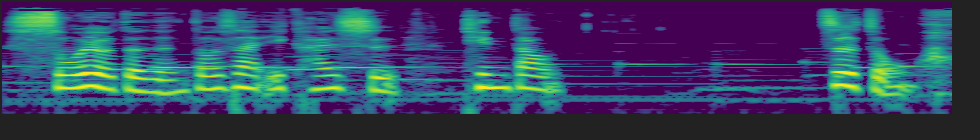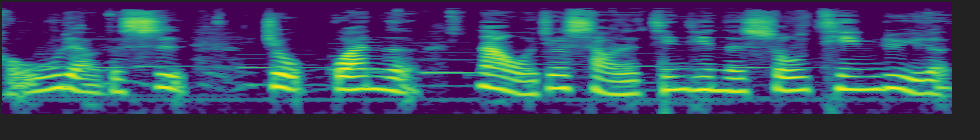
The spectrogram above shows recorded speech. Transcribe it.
所有的人都在一开始听到这种好无聊的事就关了，那我就少了今天的收听率了。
